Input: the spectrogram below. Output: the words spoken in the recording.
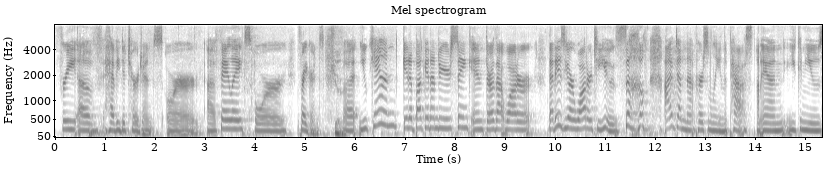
free of heavy detergents or uh, phthalates or fragrance. Sure. But you can get a bucket under your sink and throw that water. That is your water to use. So I've done that personally in the past. And you can use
